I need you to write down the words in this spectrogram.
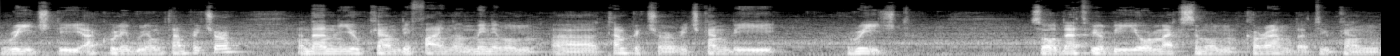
reach the equilibrium temperature and then you can define a minimum uh, temperature which can be reached. So that will be your maximum current that you can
